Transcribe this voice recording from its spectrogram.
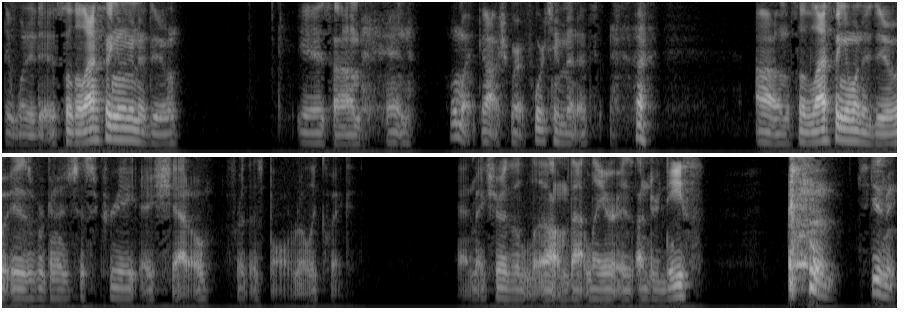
than what it is. So, the last thing I'm going to do is, um, and Oh my gosh, we're at 14 minutes. um, so the last thing I want to do is we're going to just create a shadow for this ball really quick. And make sure the, um, that layer is underneath. Excuse me.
